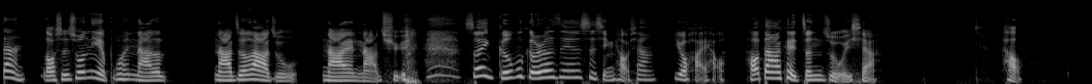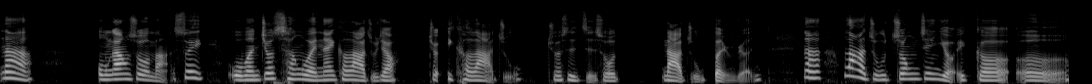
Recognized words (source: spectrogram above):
但老实说，你也不会拿着拿着蜡烛拿来拿去，所以隔不隔热这件事情好像又还好。好，大家可以斟酌一下。好，那。我们刚刚说了嘛，所以我们就称为那颗蜡烛叫就一颗蜡烛，就是指说蜡烛本人。那蜡烛中间有一个呃，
